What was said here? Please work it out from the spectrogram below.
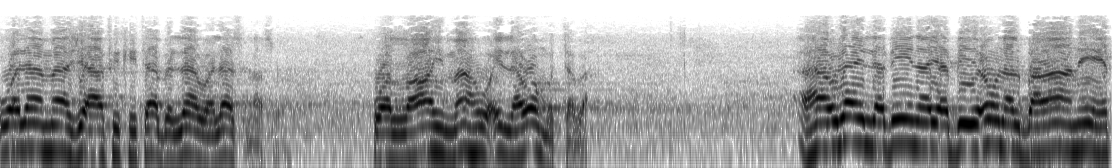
ولا ما جاء في كتاب الله ولا سنه والله ما هو إلا هو متبع. هؤلاء الذين يبيعون البرانيط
